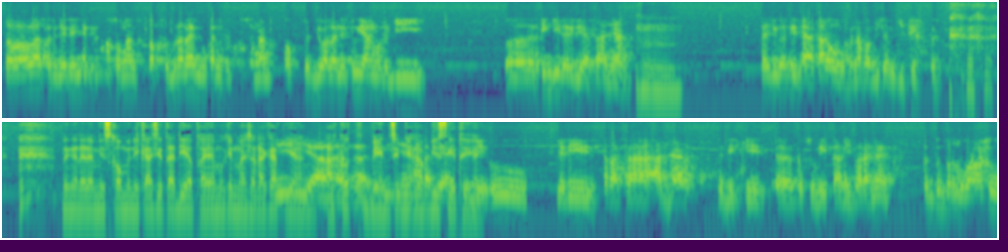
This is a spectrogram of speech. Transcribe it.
seolah-olah terjadinya kekosongan stok. Sebenarnya bukan kekosongan stok. Penjualan itu yang lebih eh, tinggi dari biasanya. Hmm. Saya juga tidak tahu kenapa bisa begitu. dengan ada miskomunikasi tadi apa ya mungkin masyarakat yang takut bensinnya Iya, kita habis gitu ya. SPBU, Jadi terasa ada sedikit eh, kesulitan ibaratnya. Tentu perlu waktu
